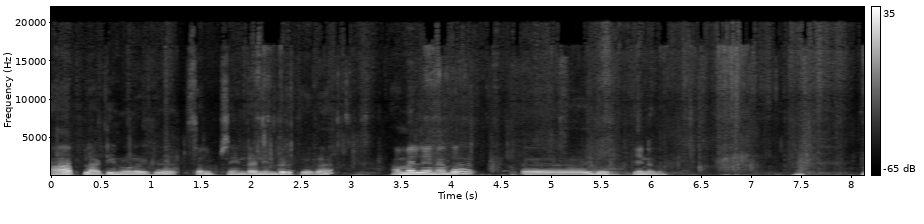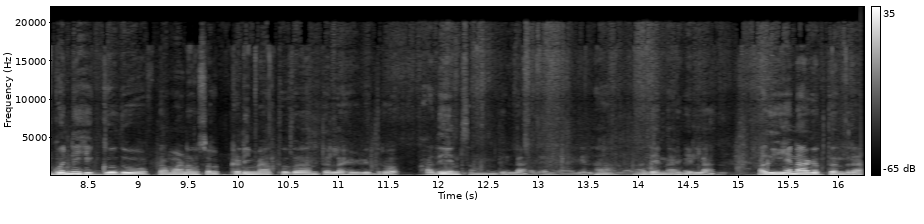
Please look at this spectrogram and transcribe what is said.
ಆ ಪ್ಲಾಟಿನ ಒಳಗೆ ಸ್ವಲ್ಪ ಸೆಂಡ ನಿಂದಿರ್ತದ. ಆಮೇಲೆ ಏನದ ಆ, ಇದು ಏನದು? ಗೊನಿ ಹಿಗ್ಗೋದು ಪ್ರಮಾಣ ಒಂದು ಸ್ವಲ್ಪ ಕಡಿಮೆ ಆಗ್ತದ ಅಂತೆಲ್ಲ ಹೇಳಿದರು. ಅದೇನು ಸಂಬಂಧ ಇಲ್ಲ. ಹಾಂ ಅದೇನಾಗಿಲ್ಲ ಅದು ಏನಾಗುತ್ತಂದ್ರೆ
